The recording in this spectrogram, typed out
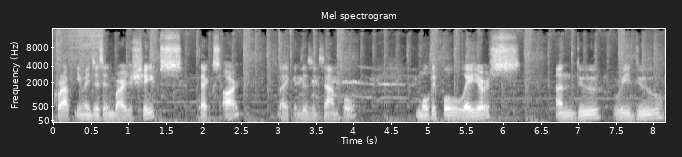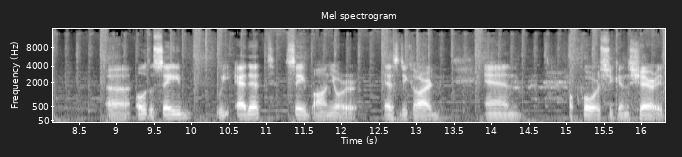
crop images in various shapes text art like in this example multiple layers undo redo uh, auto save re-edit save on your SD card and of course you can share it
